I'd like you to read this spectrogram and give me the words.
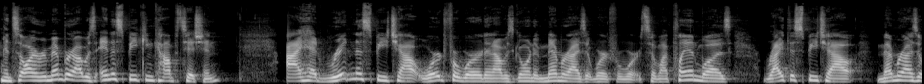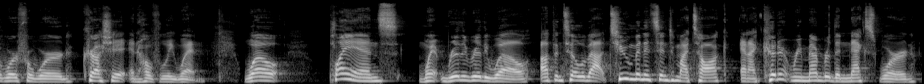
And so I remember I was in a speaking competition I had written a speech out word for word and I was going to memorize it word for word. So my plan was write the speech out, memorize it word for word, crush it, and hopefully win. Well, plans went really, really well up until about two minutes into my talk, and I couldn't remember the next word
